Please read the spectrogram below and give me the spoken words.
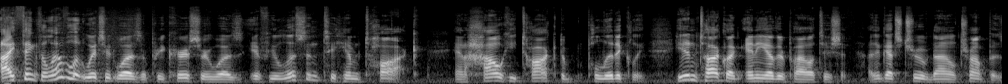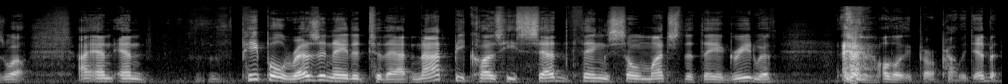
I think the level at which it was a precursor was if you listen to him talk and how he talked politically. He didn't talk like any other politician. I think that's true of Donald Trump as well. I, and and people resonated to that not because he said things so much that they agreed with, although they probably did, but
